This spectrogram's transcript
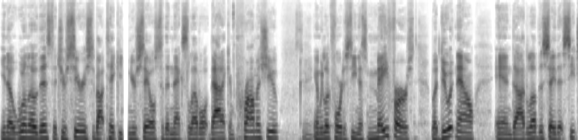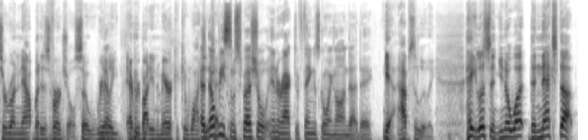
you know, we'll know this that you're serious about taking your sales to the next level. That I can promise you. And we look forward to seeing us May 1st, but do it now. And I'd love to say that seats are running out, but it's virtual. So really everybody in America can watch it. and there'll be some special interactive things going on that day. Yeah, absolutely. Hey, listen, you know what? The next up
